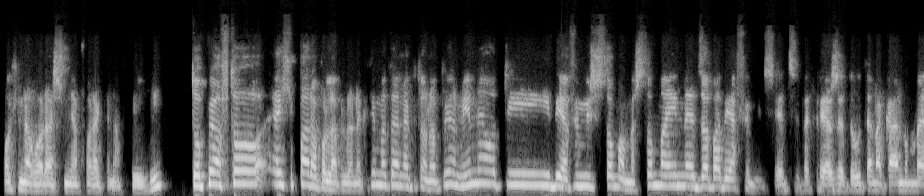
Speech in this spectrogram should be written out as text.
όχι να αγοράσει μια φορά και να φύγει. Το οποίο αυτό έχει πάρα πολλά πλεονεκτήματα, ένα εκ των οποίων είναι ότι η διαφήμιση στόμα με στόμα είναι τζάμπα διαφήμιση. Έτσι. Δεν χρειάζεται ούτε να κάνουμε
